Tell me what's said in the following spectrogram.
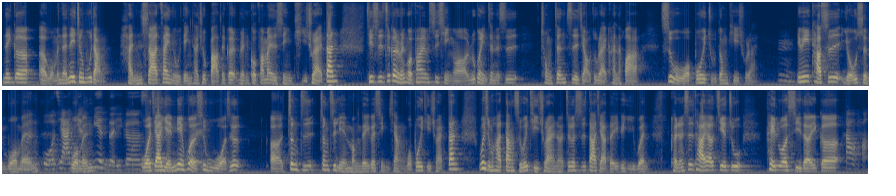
那个呃我们的内政部长韩沙在努丁，他就把这个人口贩卖的事情提出来。但其实这个人口贩卖的事情哦，如果你真的是从政治的角度来看的话，是我我不会主动提出来，嗯，因为它是有损我我们国家我们颜面的一个国家颜面，或者是我这个呃政治政治联盟的一个形象，我不会提出来。但为什么他当时会提出来呢？这个是大家的一个疑问，可能是他要借助佩洛西的一个到访，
